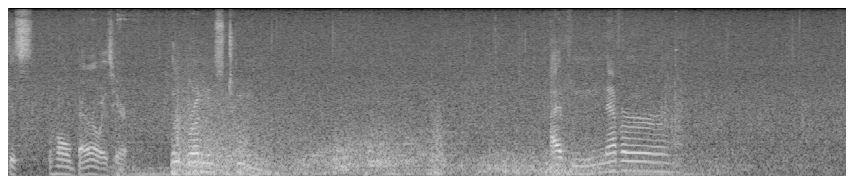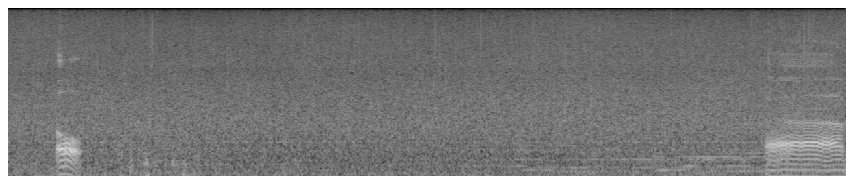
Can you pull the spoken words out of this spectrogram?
this whole barrow is here. Hillgrund's tomb. I've never. Oh. Um.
